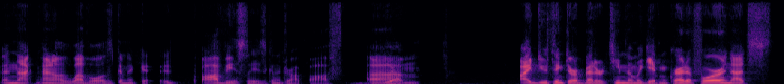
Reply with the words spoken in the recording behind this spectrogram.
and that kind of level is going to get it obviously is going to drop off. Um, Yeah. I do think they're a better team than we gave them credit for, and that's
